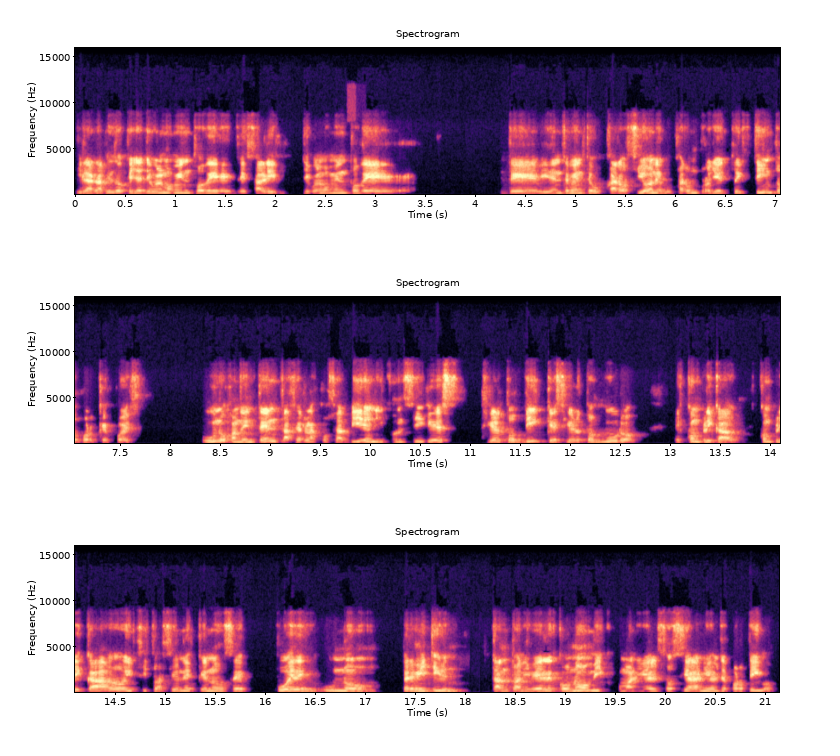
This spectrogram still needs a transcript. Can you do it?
Y la verdad pienso que ya llegó el momento de, de salir, llegó el momento de, de evidentemente buscar opciones, buscar un proyecto distinto, porque pues uno cuando intenta hacer las cosas bien y consigues ciertos diques, ciertos muros, es complicado, complicado y situaciones que no se puede uno permitir tanto a nivel económico como a nivel social, a nivel deportivo,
